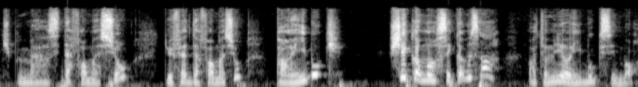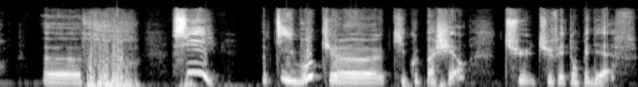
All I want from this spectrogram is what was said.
tu peux balancer ta formation, tu fais de la formation par un e-book. J'ai commencé comme ça. Alors tu vas me dire, un e-book c'est mort. Euh, si, un petit e-book euh, qui coûte pas cher, tu, tu fais ton PDF,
